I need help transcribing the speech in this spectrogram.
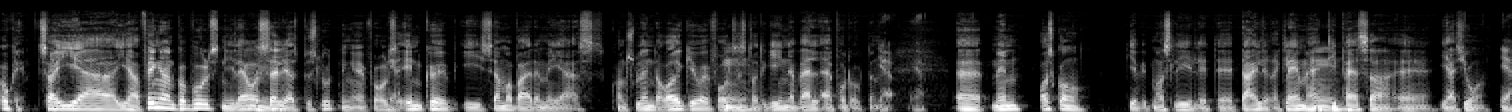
Okay, så I, er, I har fingeren på pulsen, I laver mm. selv jeres beslutninger i forhold til ja. indkøb, I samarbejder med jeres konsulenter og rådgiver i forhold til mm. strategien af valg af produkterne. Ja, ja. Øh, men Rosgaard giver vi dem også lige lidt øh, dejlig reklame her. Mm. De passer øh, jeres jord. Ja.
